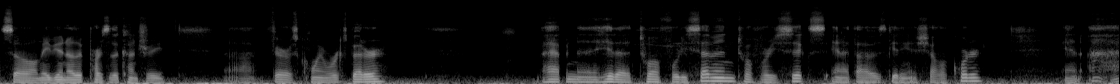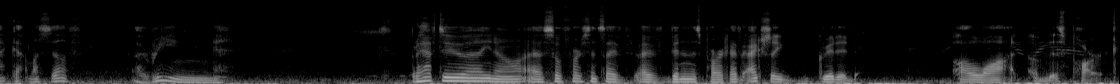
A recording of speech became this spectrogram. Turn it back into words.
So maybe in other parts of the country, uh, Ferrous Coin works better. I happened to hit a 1247, 1246, and I thought I was getting a shallow quarter, and I got myself a ring. But I have to, uh, you know, uh, so far since I've I've been in this park, I've actually gridded a lot of this park.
